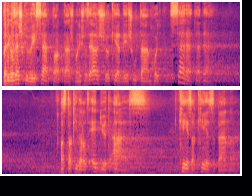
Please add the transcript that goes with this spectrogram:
Pedig az esküvői szertartásban is az első kérdés után, hogy szereted-e azt, akivel ott együtt állsz, kéz a kézben,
